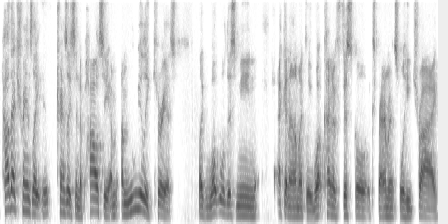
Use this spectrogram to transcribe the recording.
how that translate translates into policy, I'm I'm really curious. Like, what will this mean economically? What kind of fiscal experiments will he try?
